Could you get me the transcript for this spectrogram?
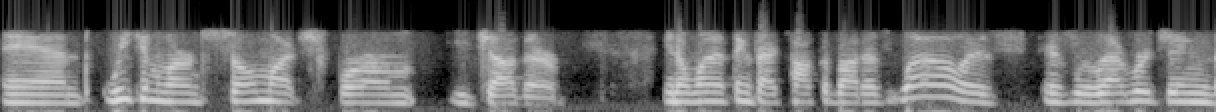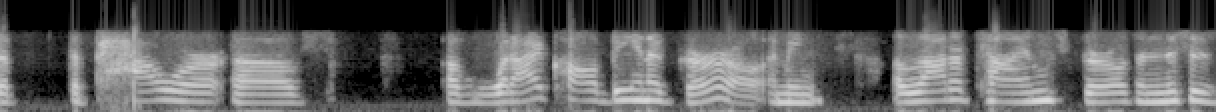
And we can learn so much from each other. You know, one of the things I talk about as well is, is leveraging the, the power of, of what I call being a girl. I mean, a lot of times girls, and this is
